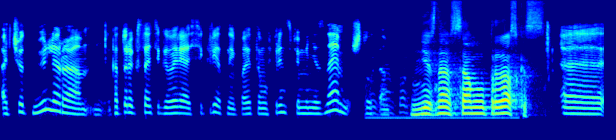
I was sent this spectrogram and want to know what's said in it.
отчет Мюллера, который, кстати говоря, секретный, поэтому, в принципе, мы не знаем, что там. Не знаем самого про рассказ. Э,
